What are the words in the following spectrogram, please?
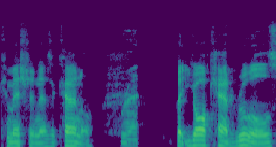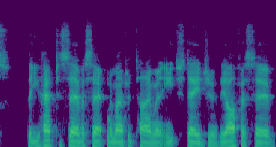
commission as a colonel Right. But York had rules that you had to serve a certain amount of time at each stage of the officer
